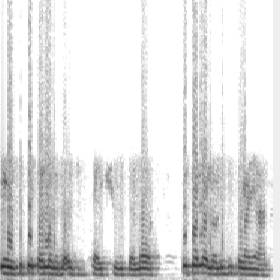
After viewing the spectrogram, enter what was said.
ee ke petelelo mo LGBTQ the lot petelelo le dipolayana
